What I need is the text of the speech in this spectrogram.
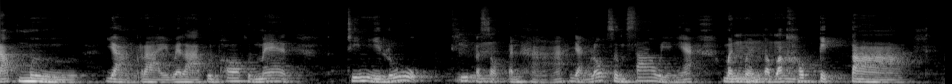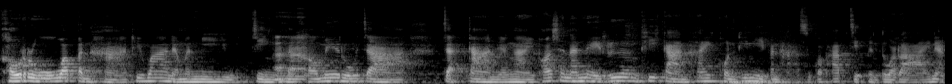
รับมืออย่างไร เวลาคุณพ่อคุณแม่ที่มีลูกที่ประสบปัญหาอย่างโรคซึมเศร้าอย่างเงี้ย มันเหมือนกับว่าเขาปิดตา เขารู้ว่าปัญหาที่ว่าเนี่ยมันมีอยู่จริงอ่าฮะแต่เขาไม่รู้จะจัดการยังไง เพราะฉะนั้นในเรื่องที่การให้คนที่มีปัญหาสุขภาพจิตเป็นตัวร้ายเนี่ย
